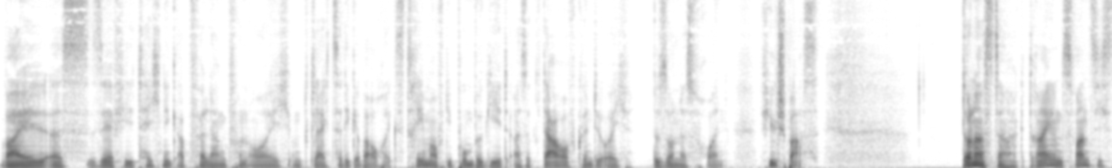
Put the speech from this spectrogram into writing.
weil es sehr viel Technik abverlangt von euch und gleichzeitig aber auch extrem auf die Pumpe geht. Also darauf könnt ihr euch besonders freuen. Viel Spaß. Donnerstag, 23.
